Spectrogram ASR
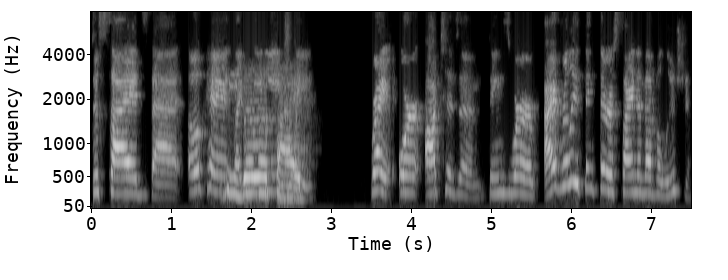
decides that okay, like ADHD, right, or autism, things where I really think they're a sign of evolution.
